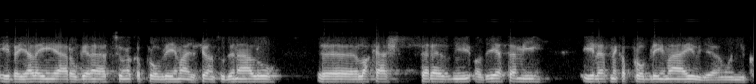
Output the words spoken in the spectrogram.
éve elején járó generációnak a problémája, hogy hogyan tud önálló lakást szerezni, az egyetemi életnek a problémái, ugye mondjuk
